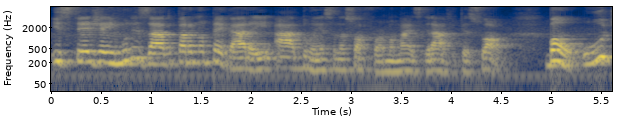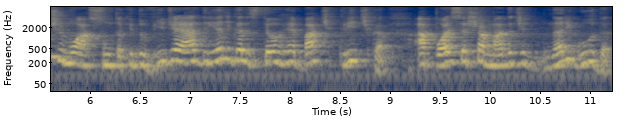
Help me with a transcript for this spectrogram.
esteja imunizado para não pegar aí a doença na sua forma mais grave, pessoal. Bom, o último assunto aqui do vídeo é a Adriane Galisteu rebate crítica após ser chamada de nariguda.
